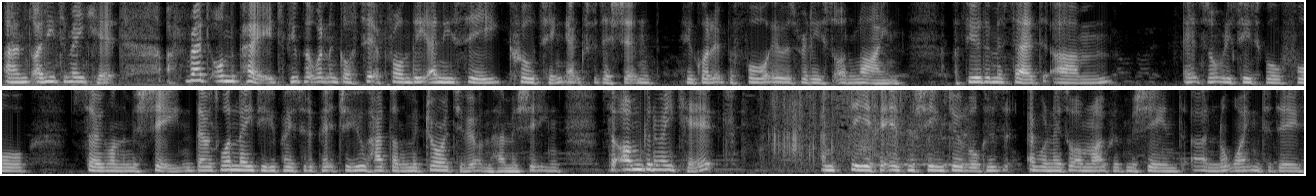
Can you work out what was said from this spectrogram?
and I need to make it I've read on the page people that went and got it from the NEC quilting expedition who got it before it was released online. A few of them have said um, it's not really suitable for sewing on the machine. There was one lady who posted a picture who had done the majority of it on her machine. So I'm going to make it and see if it is machine doable because everyone knows what I'm like with machines and not wanting to do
